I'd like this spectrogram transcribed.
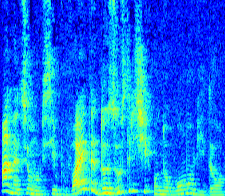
А на цьому всім бувайте. До зустрічі у новому відео.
